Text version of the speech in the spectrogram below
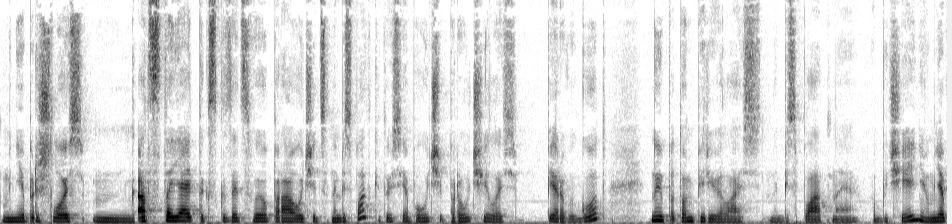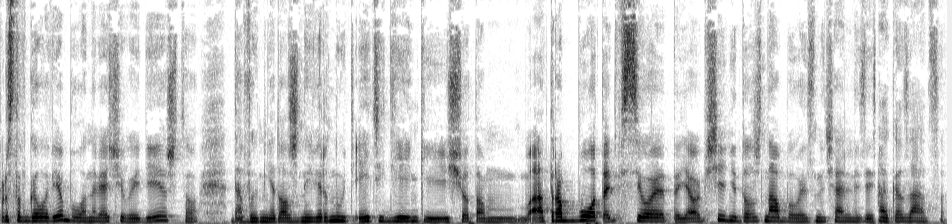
мне пришлось отстоять, так сказать, свое право учиться на бесплатке, то есть я поучи, проучилась первый год, ну и потом перевелась на бесплатное обучение. У меня просто в голове была навязчивая идея, что да вы мне должны вернуть эти деньги и еще там отработать все это. Я вообще не должна была изначально здесь оказаться.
